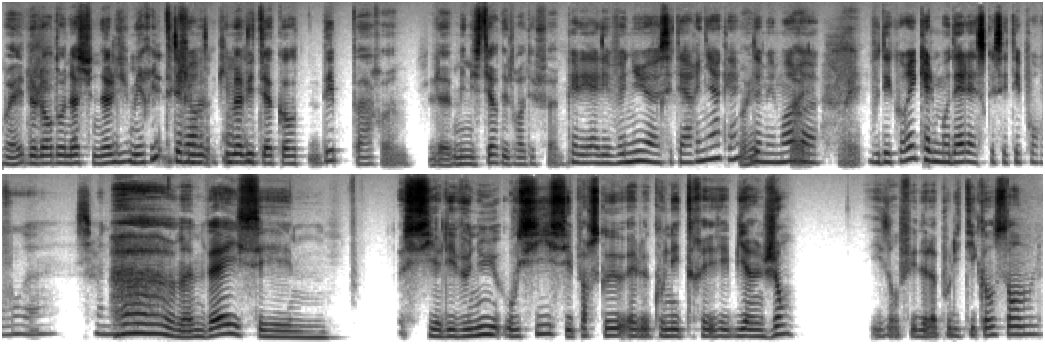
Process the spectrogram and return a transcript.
Oui, de l'Ordre national du mérite, de qui m'avait été accordé par euh, le ministère des droits des femmes. Elle est, elle est venue, c'était à Arignac, hein, oui, de mémoire, oui, vous décorer. Quel modèle est-ce que c'était pour vous Simone Veil? Ah, Mme Veil, c'est. Si elle est venue aussi, c'est parce qu'elle connaît très bien Jean. Ils ont fait de la politique ensemble.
